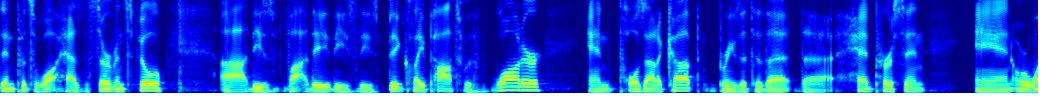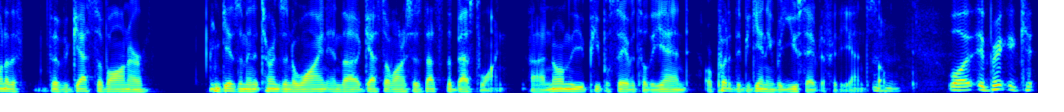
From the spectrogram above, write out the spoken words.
then puts has the servants fill uh, these the, these these big clay pots with water and pulls out a cup, brings it to the the head person and or one of the the guests of honor and gives them and it turns into wine and the guest of honor says that's the best wine uh, normally people save it till the end or put it at the beginning but you saved it for the end so Well, it, it,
